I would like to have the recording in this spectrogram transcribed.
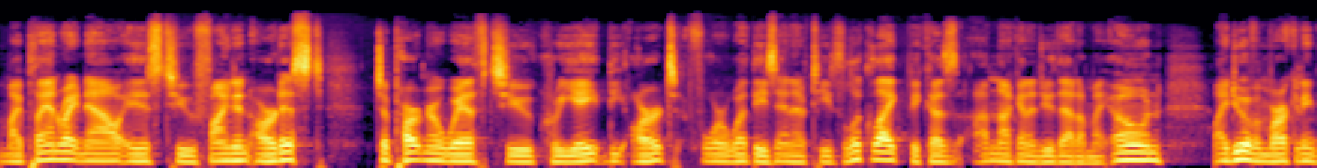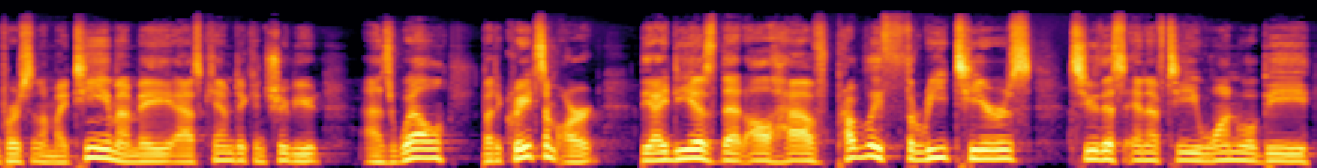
My plan right now is to find an artist to partner with to create the art for what these NFTs look like because I'm not going to do that on my own. I do have a marketing person on my team. I may ask him to contribute as well, but to create some art. The idea is that I'll have probably three tiers to this NFT. One will be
